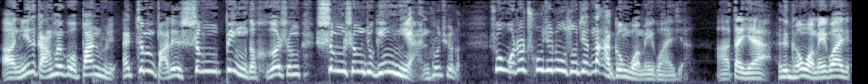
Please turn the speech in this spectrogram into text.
啊，你得赶快给我搬出去。哎，真把这生病的和珅生生就给撵出去了。说我这出去露宿去，那跟我没关系啊，大爷跟我没关系。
